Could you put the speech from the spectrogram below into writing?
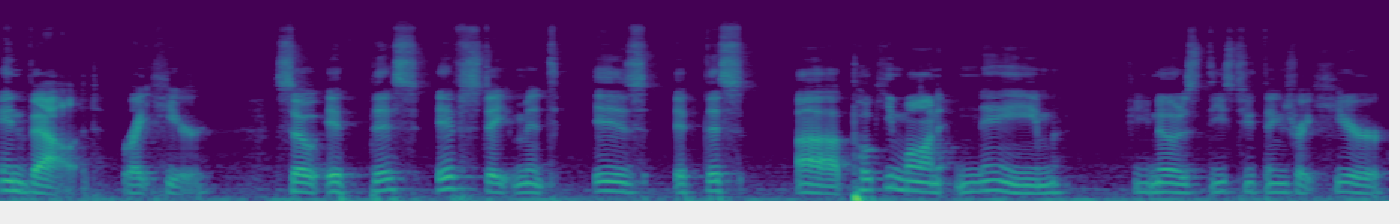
invalid right here. So if this if statement is if this uh, Pokemon name, if you notice these two things right here,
